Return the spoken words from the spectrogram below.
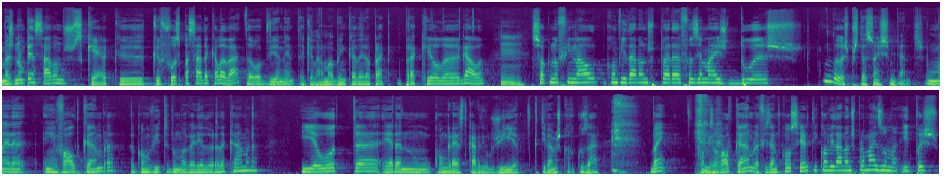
mas não pensávamos sequer que, que fosse passar daquela data, obviamente. Aquilo era uma brincadeira para, para aquela gala. Hum. Só que no final convidaram-nos para fazer mais duas, duas prestações semelhantes. Uma era em Valdecambra, a convite de uma vereadora da Câmara, e a outra era num congresso de cardiologia que tivemos que recusar. Bem, fomos a Valdecambra, fizemos concerto e convidaram-nos para mais uma. E depois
